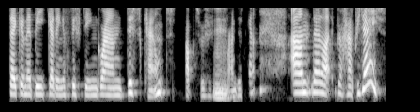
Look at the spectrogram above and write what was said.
they're going to be getting a fifteen grand discount, up to a fifteen Mm. grand discount. Um, they're like happy days.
